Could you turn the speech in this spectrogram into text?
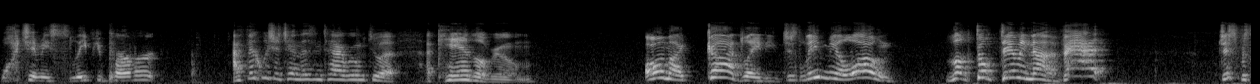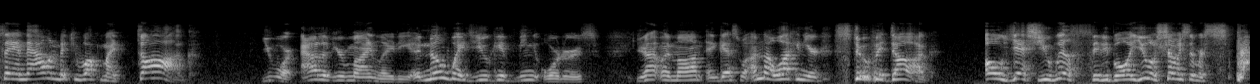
watching me sleep, you pervert? I think we should turn this entire room to a, a candle room. Oh my god, lady, just leave me alone. Look, don't give me none of that. Just for saying that, I want to make you walk my dog. You are out of your mind, lady. In no way do you give me orders. You're not my mom, and guess what? I'm not walking your stupid dog. Oh, yes, you will, city boy. You will show me some respect.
